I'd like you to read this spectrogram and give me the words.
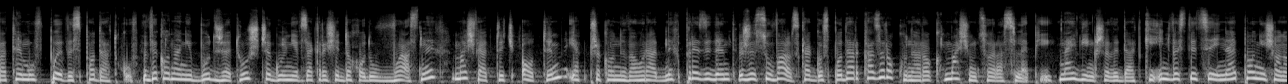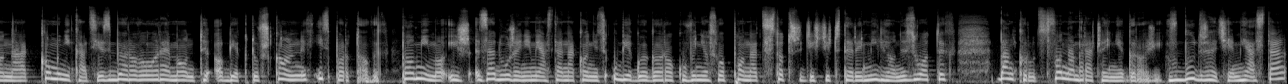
lata temu wpływy z podatków. Wykonanie budżetu, szczególnie w zakresie dochodów własnych, ma świadczyć o tym, jak przekonywał radnych prezydent, że suwalska gospodarka z roku na rok ma się coraz lepiej. Największe wydatki inwestycyjne poniesiono na komunikację zbiorową, remonty obiektów szkolnych i sportowych. Pomimo iż zadłużenie miasta na koniec ubiegłego roku wyniosło ponad 134 miliony złotych, bankructwo nam raczej nie grozi. W budżecie miasta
